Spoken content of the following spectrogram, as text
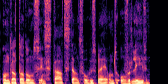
Omdat dat ons in staat stelt, volgens mij, om te overleven.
